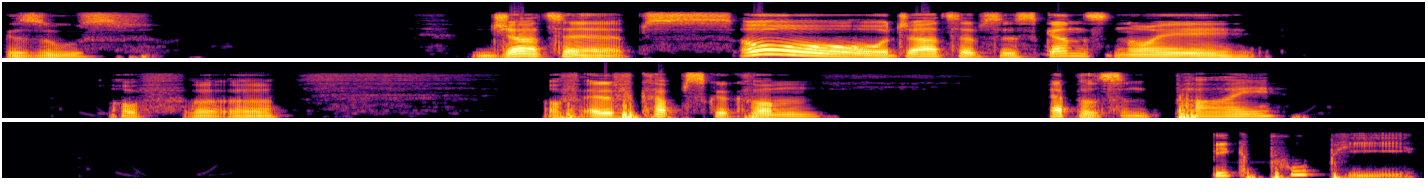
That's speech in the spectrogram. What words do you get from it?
Gesus. Jarzeps. Oh, Jarzeps ist ganz neu auf, äh, äh auf 11 Cups gekommen. Apples and Pie. Big Poopy.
